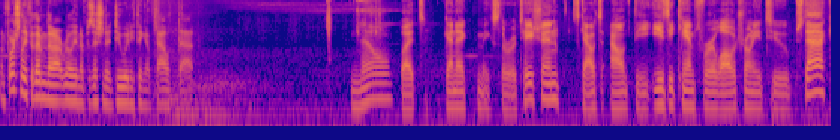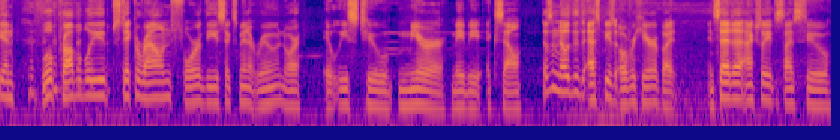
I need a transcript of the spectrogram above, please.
Unfortunately for them, they're not really in a position to do anything about that. No, but Genic makes the rotation, scouts out the easy camps for Lalatroni to stack, and will probably stick around for the six minute rune, or at least to mirror maybe Excel. Doesn't know that the SB is over here, but instead uh, actually decides to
